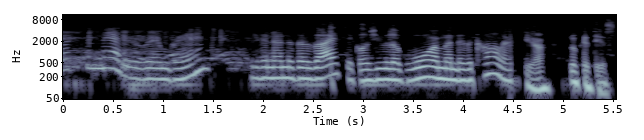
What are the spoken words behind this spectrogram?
What's the matter, Rembrandt? Even under those icicles, you look warm under the collar. Here, look at this.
